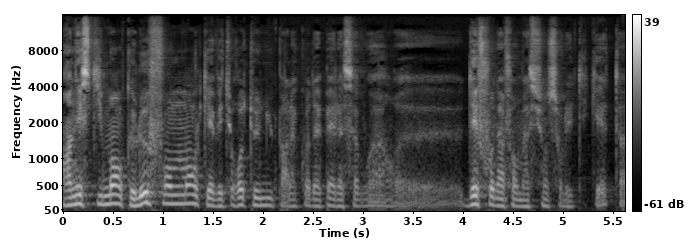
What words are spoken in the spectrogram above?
en estimant que le fondement qui avait été retenu par la Cour d'appel, à savoir euh, défaut d'information sur l'étiquette,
